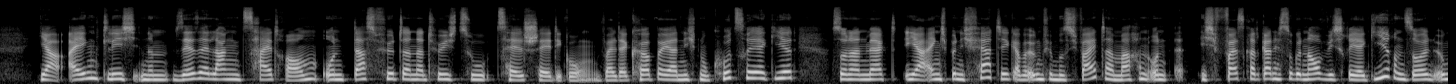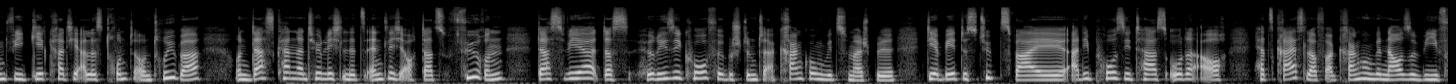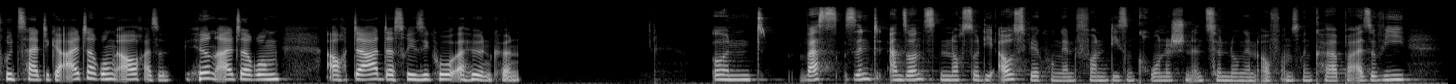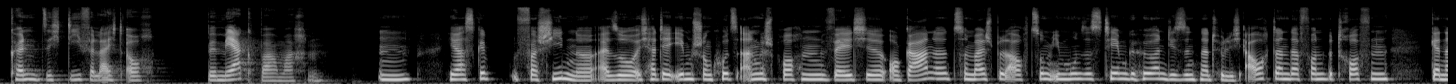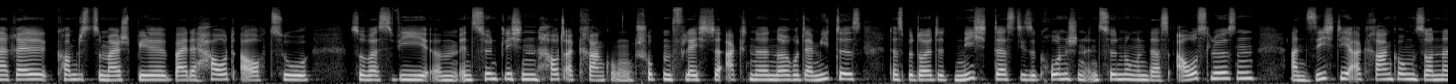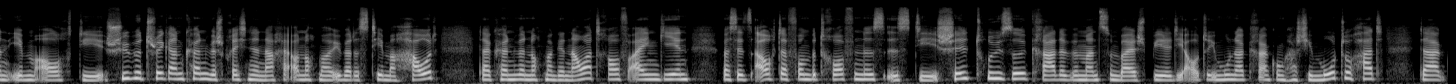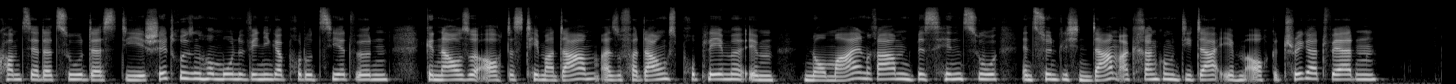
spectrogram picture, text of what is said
ja, eigentlich in einem sehr, sehr langen Zeitraum. Und das führt dann natürlich zu Zellschädigungen, weil der Körper ja nicht nur kurz reagiert, sondern merkt, ja, eigentlich bin ich fertig, aber irgendwie muss ich weitermachen und ich weiß gerade gar nicht so genau, wie ich reagieren soll. Irgendwie geht gerade hier alles drunter und drüber. Und das kann natürlich letztendlich auch dazu führen, dass wir das Risiko für bestimmte Erkrankungen, wie zum Beispiel Diabetes Typ 2, Adipositas oder auch Herz-Kreislauf-Erkrankungen, genauso wie frühzeitige Alterung auch, also Hirnalterung, auch da das Risiko erhöhen können. Und was sind ansonsten noch so die Auswirkungen von diesen chronischen Entzündungen auf unseren Körper? Also wie können sich die vielleicht auch bemerkbar machen? Mhm. Ja, es gibt verschiedene. Also ich hatte ja eben schon kurz angesprochen, welche Organe zum Beispiel auch zum Immunsystem gehören. Die sind natürlich auch dann davon betroffen. Generell kommt es zum Beispiel bei der Haut auch zu sowas wie ähm, entzündlichen Hauterkrankungen, Schuppenflechte, Akne, Neurodermitis. Das bedeutet nicht, dass diese chronischen Entzündungen das auslösen, an sich die Erkrankung, sondern eben auch die Schübe triggern können. Wir sprechen ja nachher auch nochmal über das Thema Haut. Da können wir nochmal genauer drauf eingehen. Was jetzt auch davon betroffen ist, ist die Schilddrüse. Gerade wenn man zum Beispiel die Autoimmunerkrankung Hashimoto hat, da kommt es ja dazu, dass die Schilddrüsenhormone weniger produziert würden. Genau Genauso auch das Thema Darm, also Verdauungsprobleme im normalen Rahmen bis hin zu entzündlichen Darmerkrankungen, die da eben auch getriggert werden.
